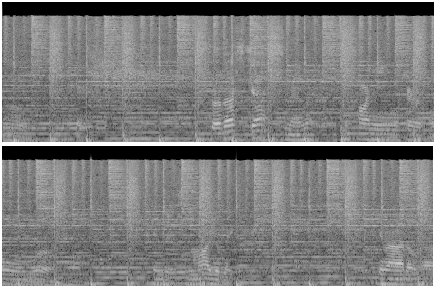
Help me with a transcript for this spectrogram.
hmm, okay. So that's Jasmine defining her own world in this Mario Maker. Came out of uh,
